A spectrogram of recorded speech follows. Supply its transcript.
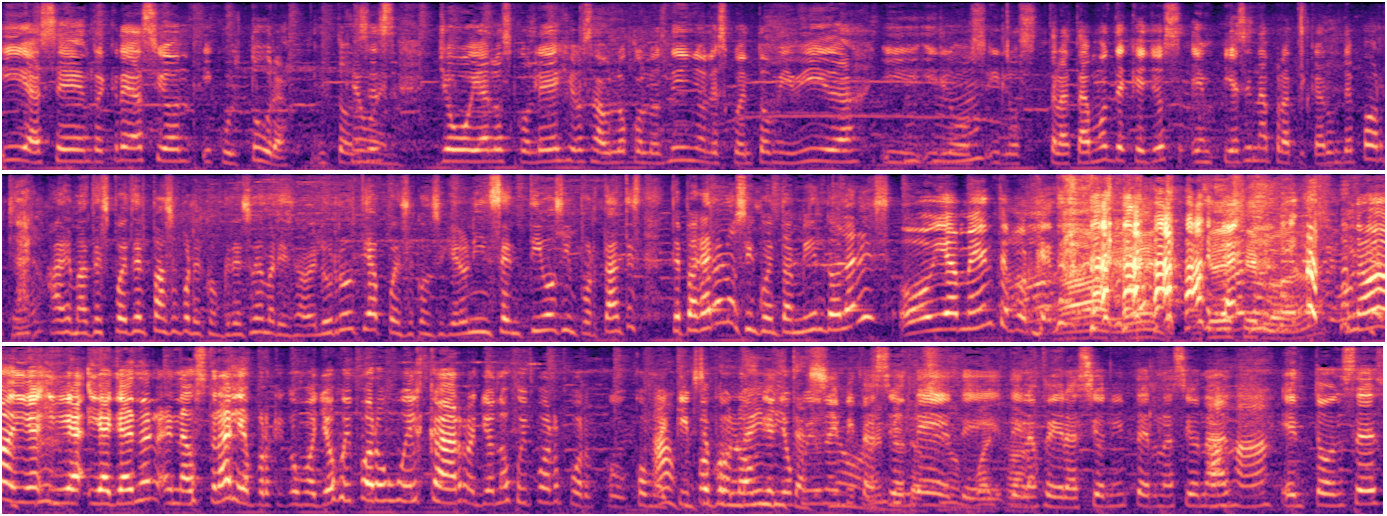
y hacen recreación y cultura. Entonces bueno. yo voy a los colegios, hablo con los niños, les cuento mi vida y, los, y los tratamos de que ellos empiecen a practicar un deporte. ¿no? Claro, además después del paso por el Congreso de María Isabel Urrutia, pues se consiguieron incentivos importantes. ¿Te pagaron los 50 mil dólares? Obviamente, porque Ah, bien, decirlo, ¿eh? No, y, y- y allá en, en Australia, porque como yo fui por un wheel car, yo no fui por, por como Ah, equipo Colombia, yo fui una invitación, Una de, invitación, de- la. Federación Internacional. Ajá. Entonces,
